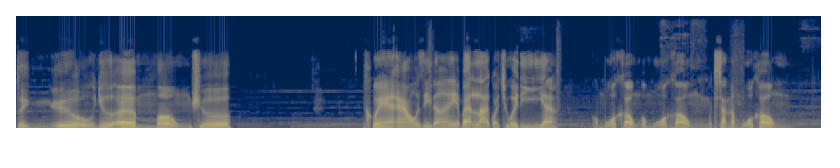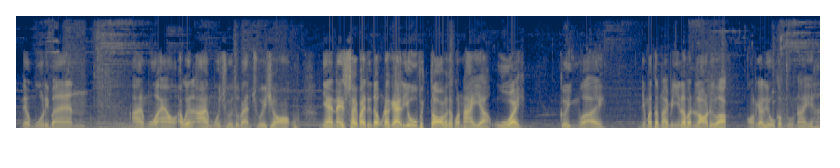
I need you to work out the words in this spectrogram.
tình yêu như em mong chờ khoe áo gì đấy, bán lại quả chuối đi à. Có mua không, có mua không? Chắc chắn là mua không. Nếu mua thì bán. Ai mua áo à quên, ai mua chuối tôi bán chuối cho. Nhà này xoay bài tự động ra galio, victor với cả con này à. Ui, kinh vậy. Nhưng mà tầm này mình nghĩ là vẫn lo được. Con galio cầm đồ này á,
